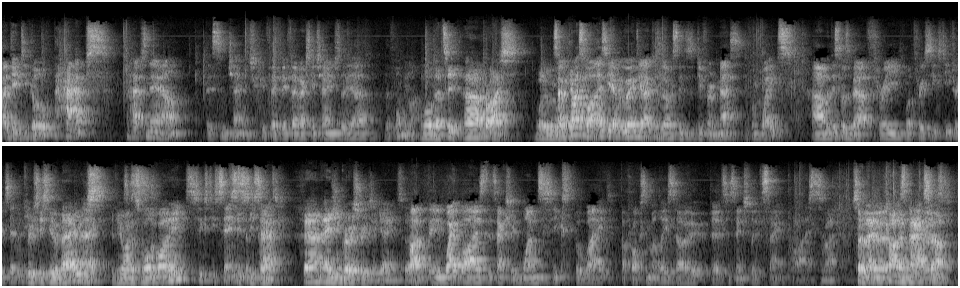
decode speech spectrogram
identical, perhaps, perhaps now there's some change if they've, if they've actually changed the uh, the formula. well, that's it. Uh, price. What do we So price wise, yeah, we worked out because obviously there's different mass, different weights. Um, but this was about three, what, 360, 370? 360 a bag. Just If you want a smaller quantity, 60 cents 60 a cents. pack. Found Asian groceries again. So But then weight wise, it's actually one sixth the weight approximately. So it's essentially the same price. right. So that Uh, kind of backs up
